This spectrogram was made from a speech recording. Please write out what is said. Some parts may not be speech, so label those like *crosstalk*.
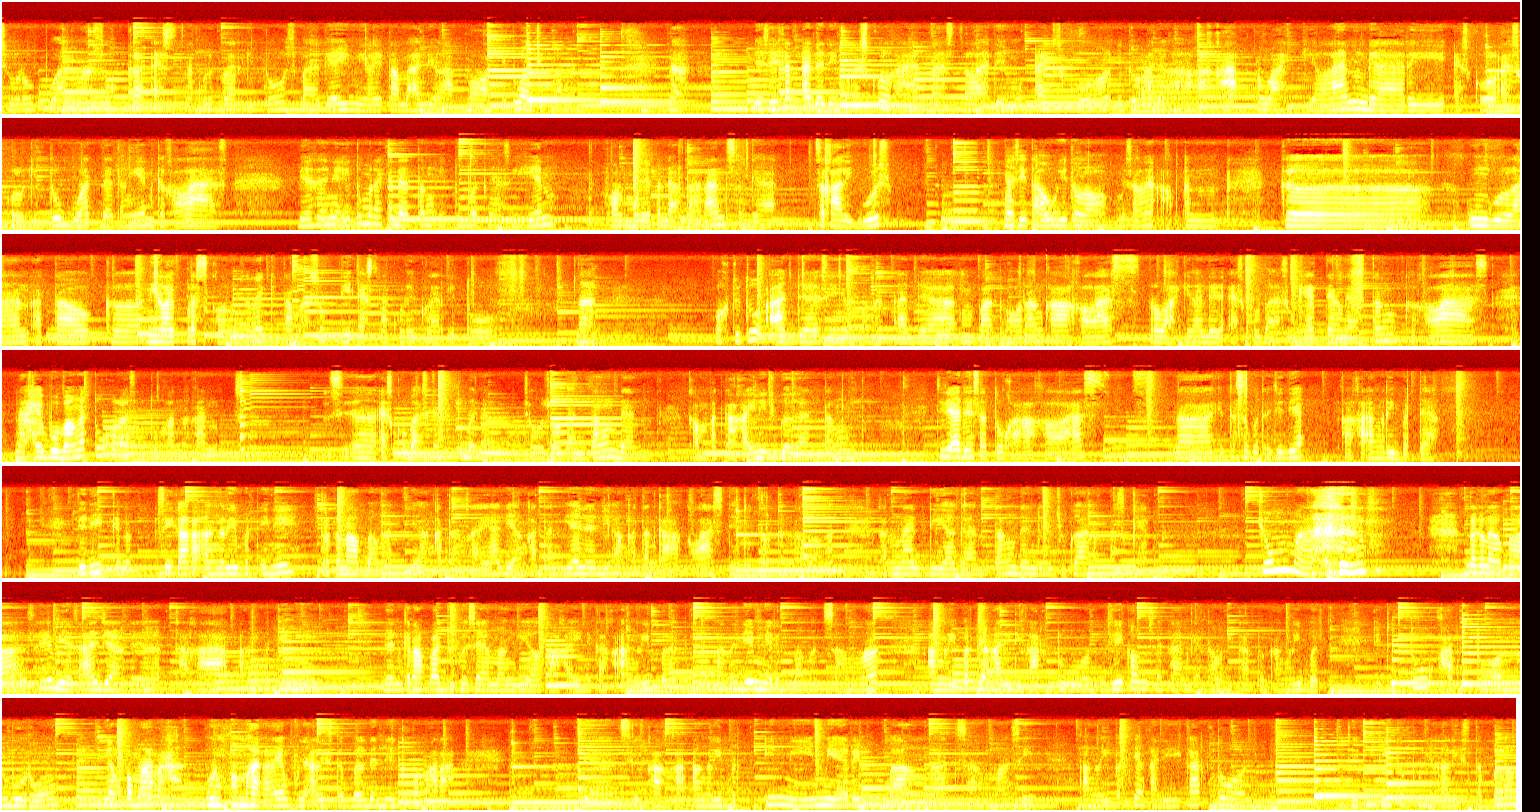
disuruh buat masuk ke ekstrakurikuler gitu sebagai nilai tambahan di lapor. Itu wajib banget. Nah biasanya kan ada demo ekskul kan? Nah setelah demo ekskul itu ada kakak-kakak perwakilan dari ekskul-ekskul gitu buat datengin ke kelas. Biasanya itu mereka datang itu buat ngasihin formulir pendaftaran sehingga sekaligus ngasih tahu gitu loh misalnya akan ke unggulan atau ke nilai plus kalau misalnya kita masuk di ekstrakurikuler itu. Nah waktu itu ada saya ingat banget ada empat orang kakak kelas perwakilan dari eskul basket yang datang ke kelas. Nah heboh banget tuh kelas itu karena kan uh, eskul basket itu banyak cowok-cowok ganteng dan keempat kakak ini juga ganteng gitu. Jadi ada satu kakak kelas nah kita sebut aja dia kakak Angry Bird ya. Jadi si kakak Angry Bird ini terkenal banget di angkatan saya di angkatan dia dan di angkatan kakak kelas dia tuh terkenal banget karena dia ganteng dan dia juga anak basket. Cuman *laughs* entah kenapa saya biasa aja ke kakak Angry Bird ini. Dan kenapa juga saya manggil kakak ini kakak Angry Bird? Itu karena dia mirip banget sama Angry Bird yang ada di kartun. Jadi kalau misalnya di kartun Bird itu tuh kartun burung yang pemarah burung pemarah yang punya alis tebal dan dia itu pemarah. Dan si kakak Bird ini mirip banget sama si Bird yang ada di kartun. Jadi dia tuh punya alis tebal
